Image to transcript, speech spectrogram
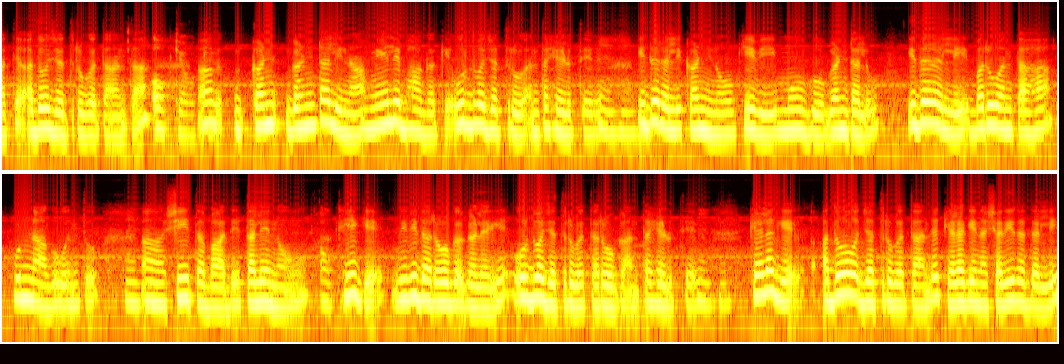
ಮತ್ತು ಅಧೋ ಜತೃಗತ ಅಂತ. ಕಣ್ ಗಂಟಲಿನ ಮೇಲೆ ಭಾಗಕ್ಕೆ ಊರ್ಧ್ವ ಜತೃ ಅಂತ ಹೇಳುತ್ತೇವೆ. ಇದರಲ್ಲಿ ಕಣ್ಣು ಕಿವಿ ಮೂಗು ಗಂಟಲು ಇದರಲ್ಲಿ ಬರುವಂತಹ ಹುಣ್ಣಾಗುವಂತು ಶೀತ ಬಾಧೆ ತಲೆನೋವು ಹೀಗೆ ವಿವಿಧ ರೋಗಗಳಿಗೆ ಊರ್ಧ್ವ ಜತ್ರುಗತ ರೋಗ ಅಂತ ಹೇಳುತ್ತೇವೆ. ಕೆಳಗೆ ಅದೋ ಜತ್ರುಗತ ಅಂದರೆ ಕೆಳಗಿನ ಶರೀರದಲ್ಲಿ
